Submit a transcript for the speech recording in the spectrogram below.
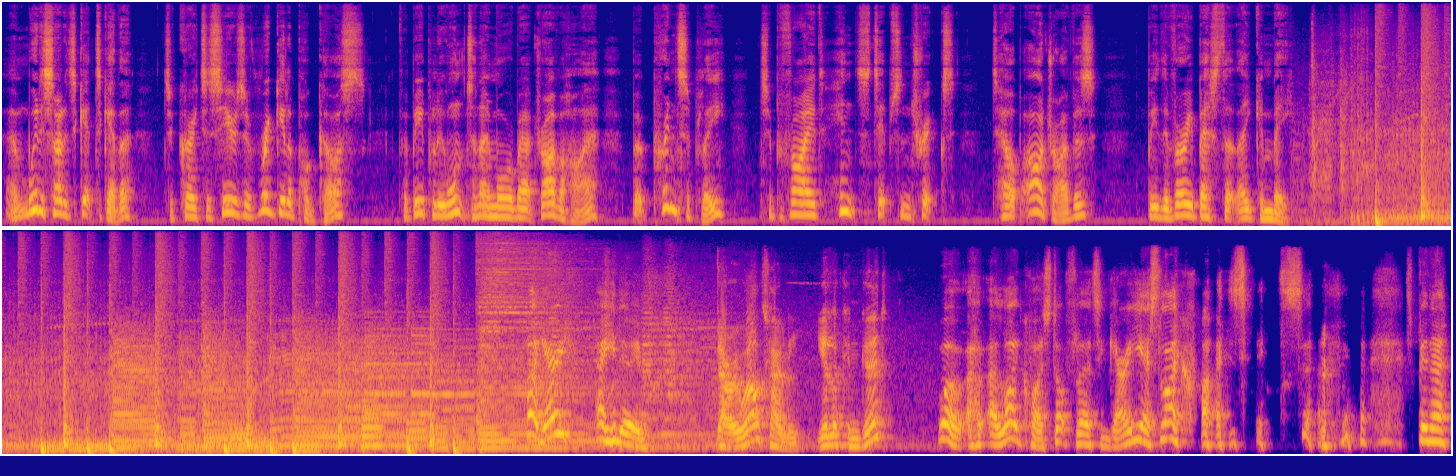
And we decided to get together to create a series of regular podcasts for people who want to know more about driver hire, but principally to provide hints, tips, and tricks to help our drivers be the very best that they can be. Hi, Gary. How you doing? Very well, Tony. You're looking good. Well, uh, likewise. Stop flirting, Gary. Yes, likewise. It's uh, it's been a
